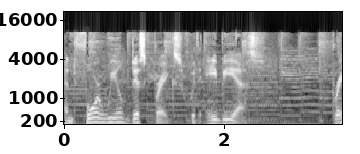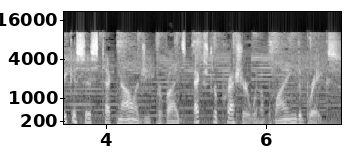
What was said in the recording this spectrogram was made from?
and four-wheel disc brakes with ABS. Brake Assist technology provides extra pressure when applying the brakes.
